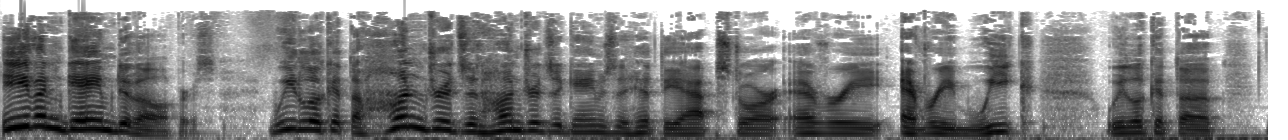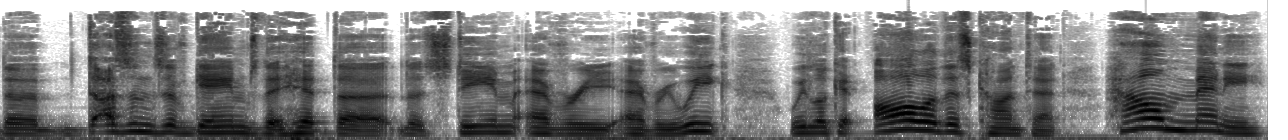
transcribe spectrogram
Even game developers. We look at the hundreds and hundreds of games that hit the App Store every every week. We look at the the dozens of games that hit the, the Steam every every week. We look at all of this content. How many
